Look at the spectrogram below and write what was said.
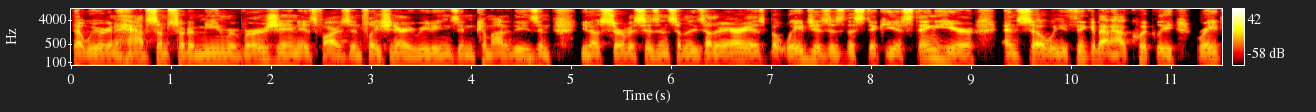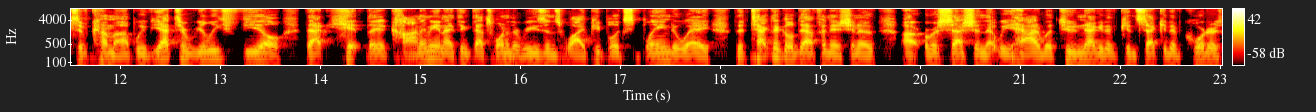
that we were going to have some sort of mean reversion as far as inflationary readings in commodities and you know services and some of these other areas. But wages is the stickiest thing here. And so when you think about how quickly rates have come up, we've yet to really feel that hit the economy. And I think that's one of the reasons why people explained away the technical definition of uh, a recession that we had with two two negative consecutive quarters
